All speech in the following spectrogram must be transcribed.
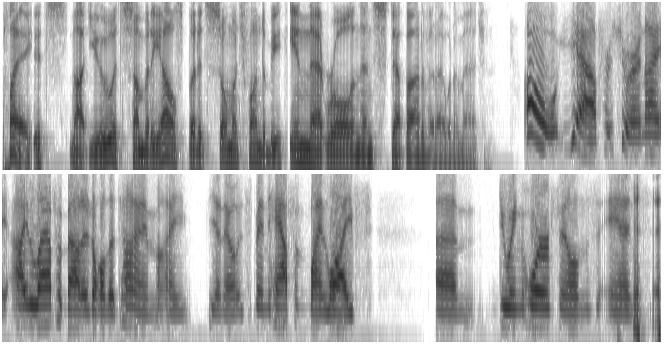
play. It's not you, it's somebody else, but it's so much fun to be in that role and then step out of it, I would imagine. Oh, yeah, for sure. And I I laugh about it all the time. I you know spend half of my life um, doing horror films and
